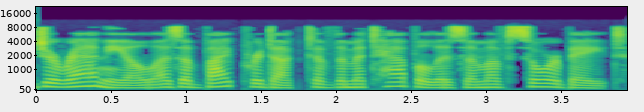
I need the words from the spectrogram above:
Geraniol is a byproduct of the metabolism of sorbate.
